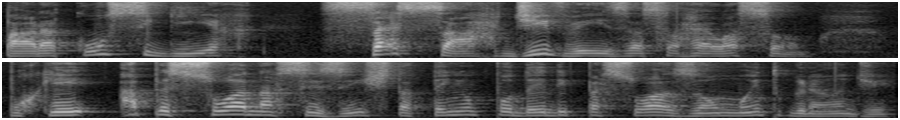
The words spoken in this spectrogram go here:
para conseguir cessar de vez essa relação. Porque a pessoa narcisista tem um poder de persuasão muito grande,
